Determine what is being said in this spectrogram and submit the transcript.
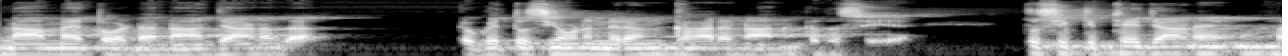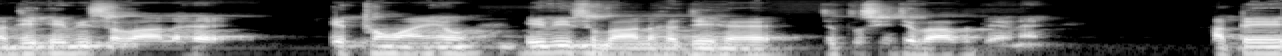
ਨਾ ਮੈਂ ਤੁਹਾਡਾ ਨਾਂ ਜਾਣਦਾ, ਕਿਉਂਕਿ ਤੁਸੀਂ ਹੁਣ ਨਿਰੰਕਾਰ ਨਾਨਕ ਦੱਸਿਆ ਤੁਸੀਂ ਕਿੱਥੇ ਜਾਣਾ ਹਜੇ ਇਹ ਵੀ ਸਵਾਲ ਹੈ। ਕਿੱਥੋਂ ਆਏ ਹੋ? ਇਹ ਵੀ ਸਵਾਲ ਹਜੇ ਹੈ ਜੋ ਤੁਸੀਂ ਜਵਾਬ ਦੇਣਾ ਹੈ। ਅਤੇ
